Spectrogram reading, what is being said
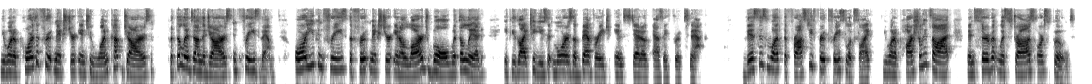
You want to pour the fruit mixture into one cup jars, put the lids on the jars, and freeze them or you can freeze the fruit mixture in a large bowl with a lid if you'd like to use it more as a beverage instead of as a fruit snack. This is what the frosty fruit freeze looks like. You want to partially thaw it, then serve it with straws or spoons.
